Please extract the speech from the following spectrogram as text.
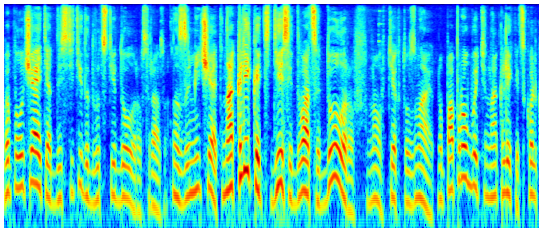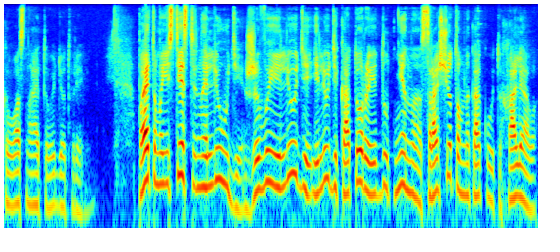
вы получаете от 10 до 20 долларов сразу. Замечать. Накликать 10-20 долларов, ну, те, кто знает, ну, попробуйте накликать, сколько у вас на это уйдет времени. Поэтому, естественно, люди, живые люди и люди, которые идут не на, с расчетом на какую-то халяву,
